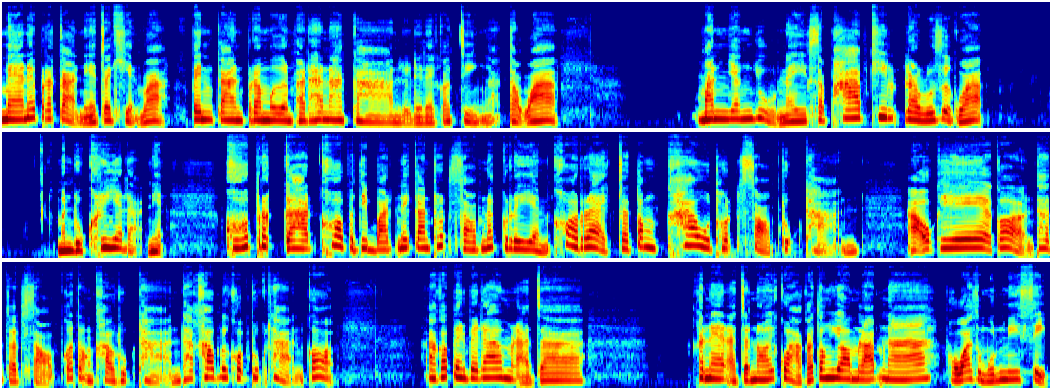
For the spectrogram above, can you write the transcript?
แม้ในประกาศเนี้ยจะเขียนว่าเป็นการประเมินพัฒนาการหรือใดๆก็จริงอะ แต่ว่ามันยังอยู่ในสภาพที่เรารู้สึกว่า มันดูเครียดอะ เนี่ยขอประกาศข้อปฏิบัติในการทดสอบนักเรียน ข้อแรกจะต้องเข้าทดสอบทุกฐาน อะโอเค ก็ถ้าจะสอบก็ต้องเข้าทุกฐาน ถ้าเข้าไม่ครบทุกฐานก็อะก็เป็นไปได้มันอาจจะคะแนนอาจจะน้อยกว่าก็ต้องยอมรับนะ เพราะว่าสมมติมีสิบ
